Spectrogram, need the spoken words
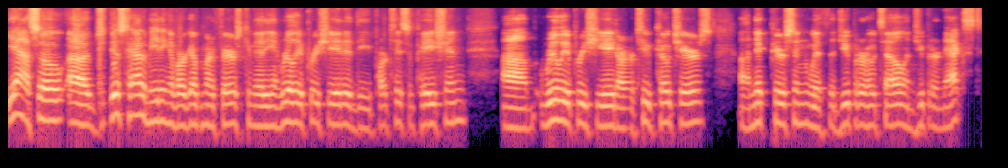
Yeah, so uh, just had a meeting of our government affairs committee and really appreciated the participation. Um, really appreciate our two co-chairs, uh, Nick Pearson with the Jupiter Hotel and Jupiter Next,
